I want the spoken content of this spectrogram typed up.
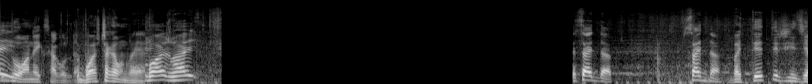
কিন্তু অনেক ছাগল। বয়সটা কেমন ভাই বয়স ভাই চার দাঁত। দাঁত। ভাই তেত্রিশ ইঞ্চি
